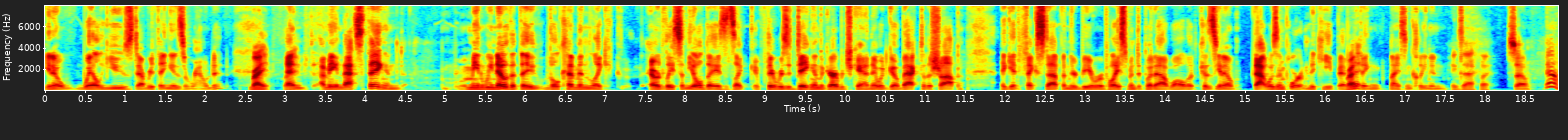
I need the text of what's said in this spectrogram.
you know well used everything is around it. Right. right. And I mean that's the thing. And I mean we know that they they'll come in like, or at least in the old days, it's like if there was a ding in the garbage can, they would go back to the shop and get fixed up, and there'd be a replacement to put out while it because you know that was important to keep everything nice and clean and exactly. so yeah.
